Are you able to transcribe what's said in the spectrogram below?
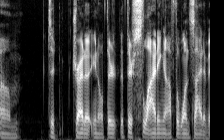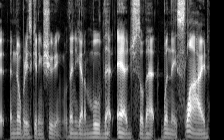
um, to try to you know if they're if they're sliding off the one side of it and nobody's getting shooting, well then you got to move that edge so that when they slide,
